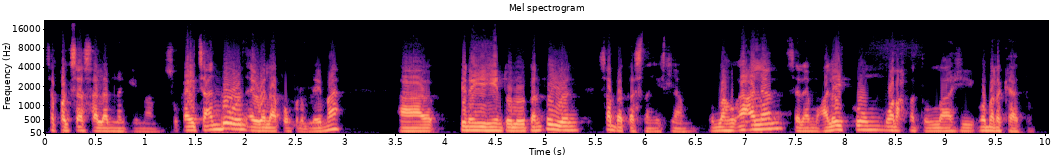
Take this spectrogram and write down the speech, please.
sa pagsasalam ng imam. So kahit saan doon ay wala pong problema. Ah, pinahihintulutan po yun sa batas ng Islam. Wallahu a'lam. Assalamualaikum warahmatullahi wabarakatuh.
